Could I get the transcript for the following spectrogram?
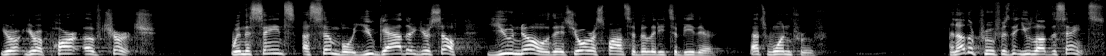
You're, you're a part of church. When the saints assemble, you gather yourself. You know that it's your responsibility to be there. That's one proof. Another proof is that you love the saints,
